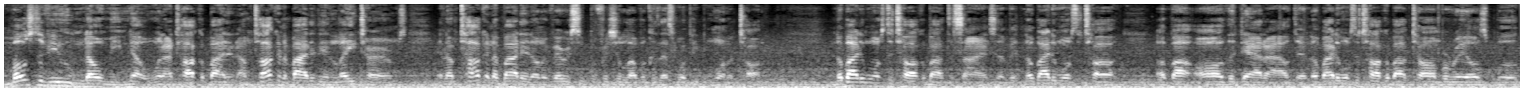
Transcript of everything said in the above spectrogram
Most of you who know me know when I talk about it, I'm talking about it in lay terms, and I'm talking about it on a very superficial level because that's what people want to talk. Nobody wants to talk about the science of it. Nobody wants to talk about all the data out there. Nobody wants to talk about Tom Burrell's book,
